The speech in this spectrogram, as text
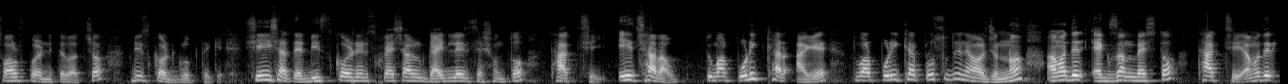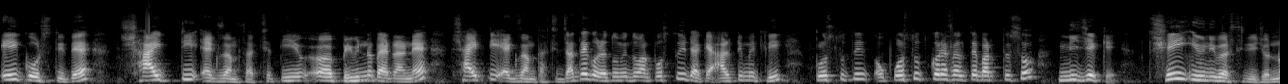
সলভ করে নিতে পারছ ডিসকর্ড গ্রুপ থেকে। সেই সাথে ডিসকর্ডের স্পেশাল গাইডলাইন সেশন তো থাকছেই। এছাড়াও তোমার পরীক্ষার আগে, তোমার পরীক্ষার প্রস্তুতি নেওয়ার জন্য আমাদের এক্সাম ব্যস্ত থাকছে। আমাদের এই কোর্সটিতে ষাটটি এক্সাম থাকছে। বিভিন্ন প্যাটার্নে ষাটটি এক্সাম থাকছে। যাতে করে তুমি তোমার প্রস্তুতিটাকে আলটিমেটলি প্রস্তুতি প্রস্তুত করে ফেলতে পারতেছো নিজেকে। সেই ইউনিভার্সিটির জন্য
